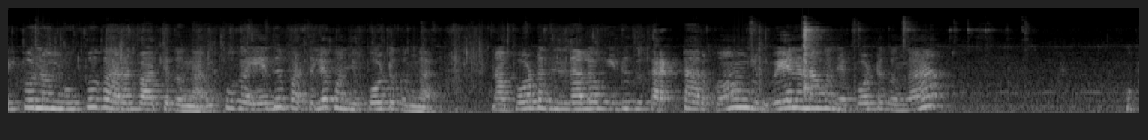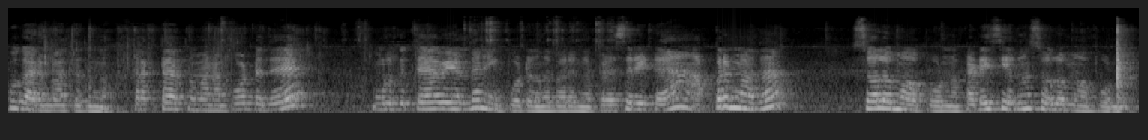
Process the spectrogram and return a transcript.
இப்போ நாங்கள் உப்பு காரம் பார்த்துக்கோங்க உப்பு காரம் எது பத்தலையோ கொஞ்சம் போட்டுக்கோங்க. நான் போட்டது இந்த அளவுக்கு இதுக்கு கரெக்டாக இருக்கும். உங்களுக்கு வேணும்னா கொஞ்சம் போட்டுக்கோங்க. உப்பு காரம் பார்த்துக்கோங்க கரெக்டாக இருக்குமா நான் போட்டது? உங்களுக்கு தேவையானதான் நீங்கள் போட்டுக்கோங்க பாருங்கள் பெசரிட்டேன். அப்புறமா தான் சோள போடணும். கடைசியாக தான் சோள போடணும்.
